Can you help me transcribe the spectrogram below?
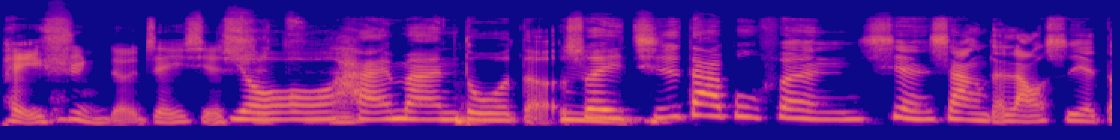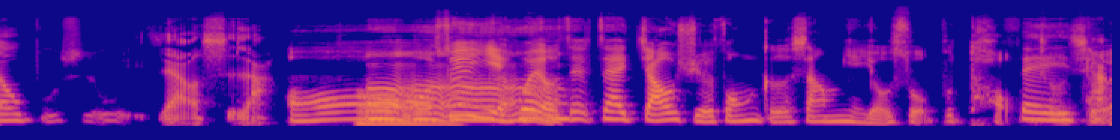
培训的这一些师有资还蛮多的，所以嗯其实大部分线上的老师也都不是物理治疗师啦，哦，嗯所以也会有在在教学风格上面有所不同，非常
